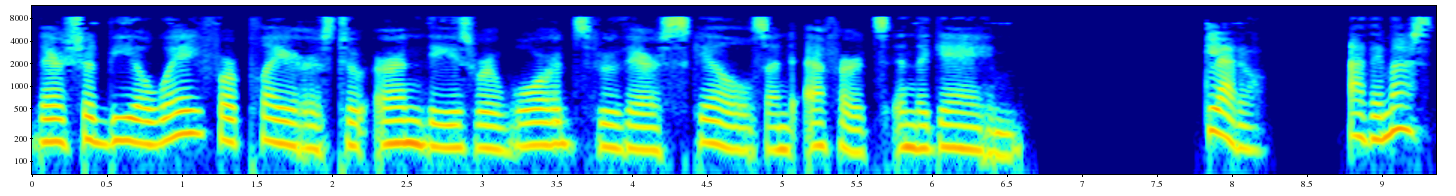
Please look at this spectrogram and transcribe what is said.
there should be a way for players to earn these rewards through their skills and efforts in the game. Claro. Además,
